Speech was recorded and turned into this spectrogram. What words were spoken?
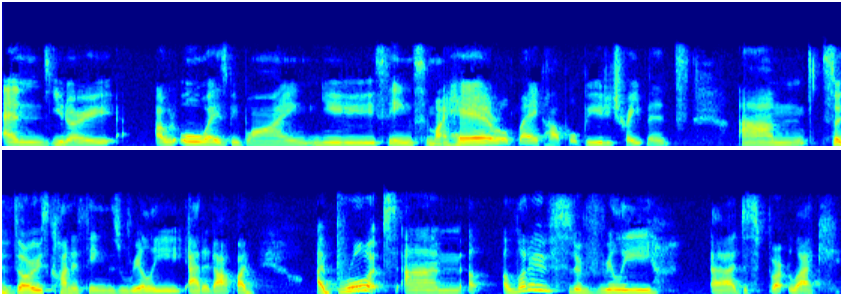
And you know I would always be buying new things for my hair or makeup or beauty treatments. Um, so those kind of things really added up. I I brought um, a, a, lot of sort of really uh, disp- like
